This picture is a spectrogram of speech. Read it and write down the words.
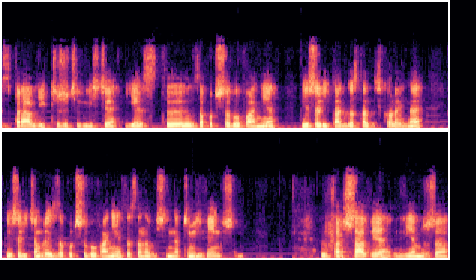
sprawdzić, czy rzeczywiście jest zapotrzebowanie jeżeli tak, dostawić kolejne. Jeżeli ciągle jest zapotrzebowanie, zastanowić się nad czymś większym. W Warszawie wiem, że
